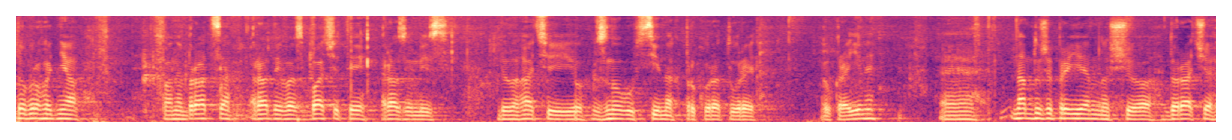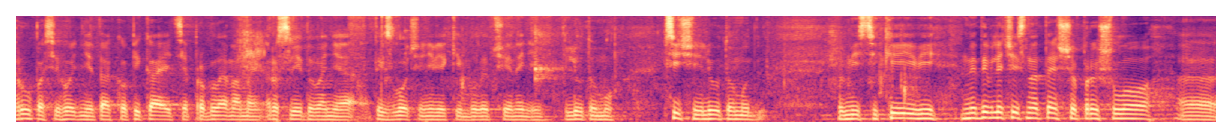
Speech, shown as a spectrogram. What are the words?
Доброго дня, пане братце. Радий вас бачити разом із делегацією знову в стінах прокуратури України. Е, Нам дуже приємно, що дорадча група сьогодні так опікається проблемами розслідування тих злочинів, які були вчинені в лютому, в січні-лютому в місті Києві. Не дивлячись на те, що пройшло е,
